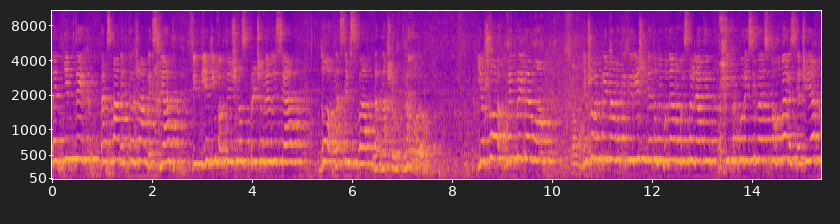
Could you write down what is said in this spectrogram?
на дні тих так званих державних свят, від- які фактично спричинилися до насильства над нашим народом. Якщо ми приймемо, якщо ми приймемо таке рішення, то ми будемо виставляти ці прапори 17 вересня, чи як?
